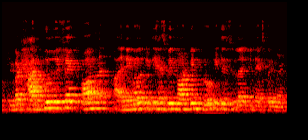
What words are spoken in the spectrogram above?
Okay. But harmful effect on animal, it has been not been proved. It is like in experiments.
